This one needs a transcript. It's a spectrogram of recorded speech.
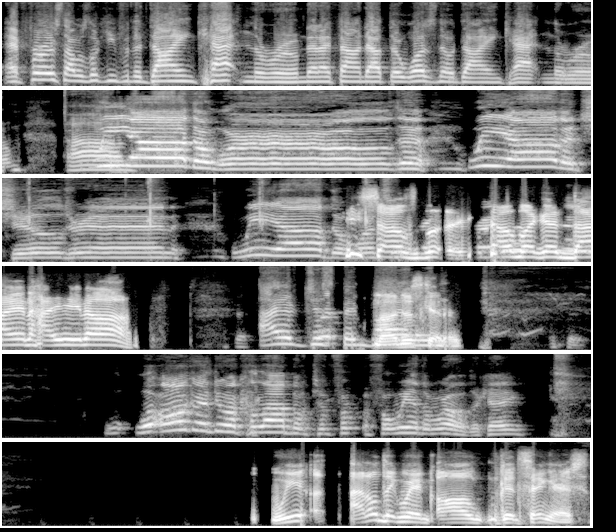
at first. I was looking for the dying cat in the room. Then I found out there was no dying cat in the room. Um, we are the world. We are the children. We are the. He ones sounds make sounds like a dying hyena. I have just been. No, just violated. kidding. We're all going to do a collab to, for, for We Are the World, okay? We I don't think we're all good singers.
